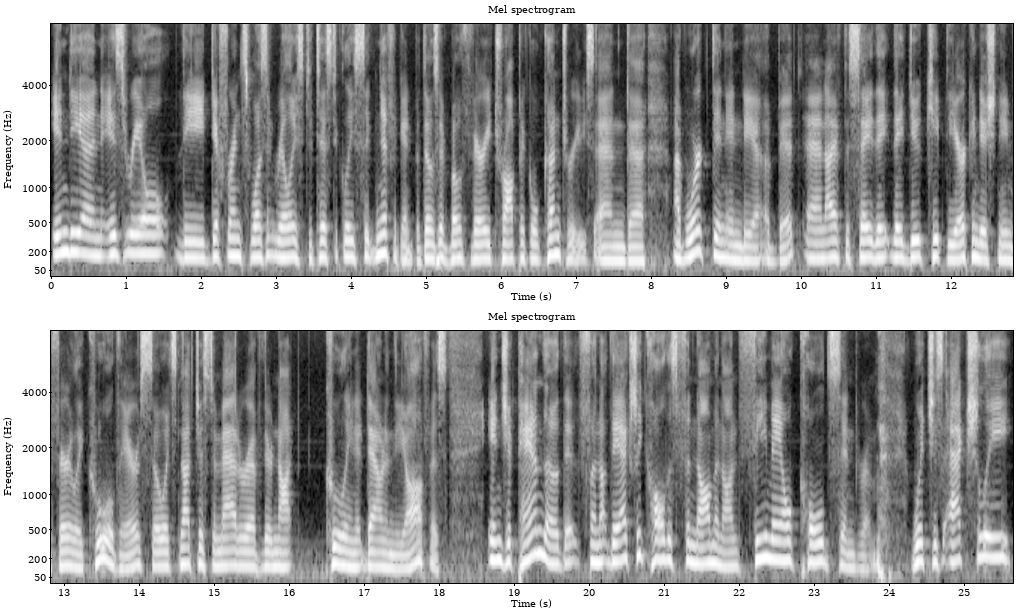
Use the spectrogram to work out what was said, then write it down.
India and Israel, the difference wasn't really statistically significant, but those are both very tropical countries. And uh, I've worked in India a bit, and I have to say they, they do keep the air conditioning fairly cool there. So it's not just a matter of they're not cooling it down in the office. In Japan, though, the, they actually call this phenomenon female cold syndrome, which is actually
